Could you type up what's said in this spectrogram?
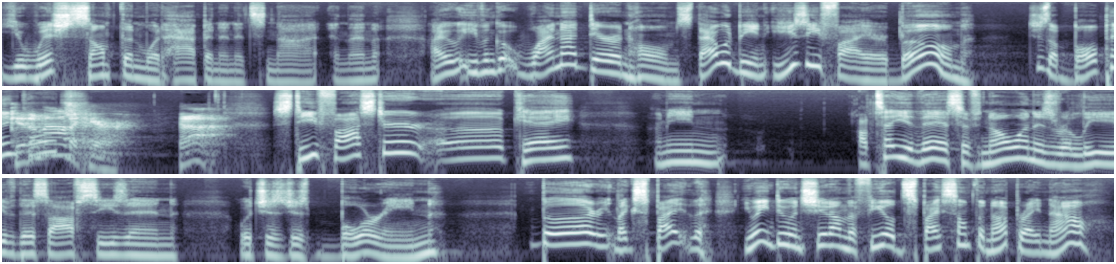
you wish something would happen and it's not. And then I even go, why not Darren Holmes? That would be an easy fire. Boom, just a bullpen Get coach. them out of here. Yeah. Steve Foster, okay. I mean, I'll tell you this if no one is relieved this offseason, which is just boring, boring, like, spice, you ain't doing shit on the field. Spice something up right now,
